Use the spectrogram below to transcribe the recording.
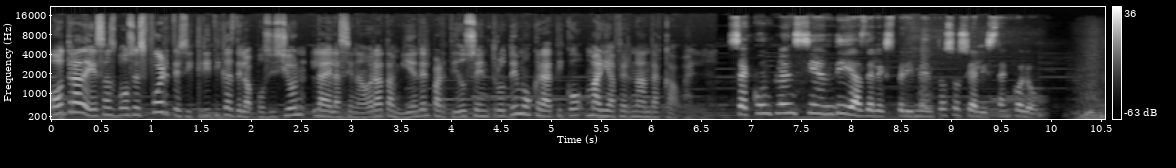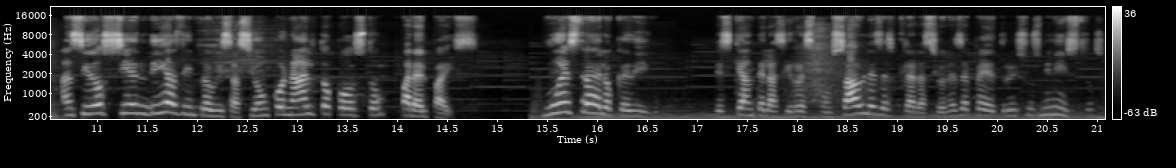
Otra de esas voces fuertes y críticas de la oposición, la de la senadora también del Partido Centro Democrático, María Fernanda Cabal. Se cumplen 100 días del experimento socialista en Colombia. Han sido 100 días de improvisación con alto costo para el país. Muestra de lo que digo es que ante las irresponsables declaraciones de Petro y sus ministros,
